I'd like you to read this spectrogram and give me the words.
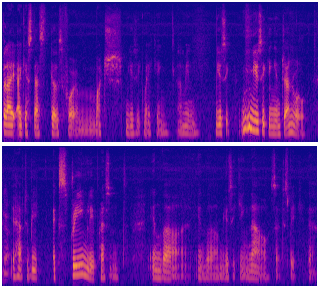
but I, I, guess that goes for much music making. I mean, music musicking in general. Yeah. You have to be extremely present in the in the musicking now, so to speak. There.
